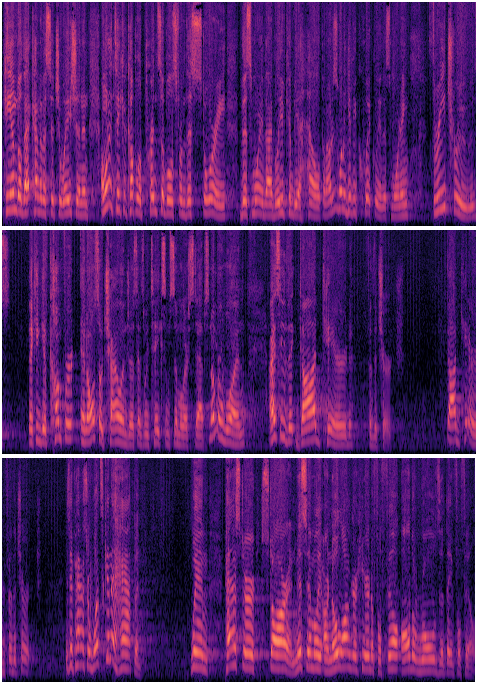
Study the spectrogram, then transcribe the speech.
handle that kind of a situation? And I want to take a couple of principles from this story this morning that I believe can be a help. And I just want to give you quickly this morning three truths that can give comfort and also challenge us as we take some similar steps. Number one, I see that God cared for the church. God cared for the church. You say, Pastor, what's going to happen when Pastor Starr and Miss Emily are no longer here to fulfill all the roles that they've fulfilled?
